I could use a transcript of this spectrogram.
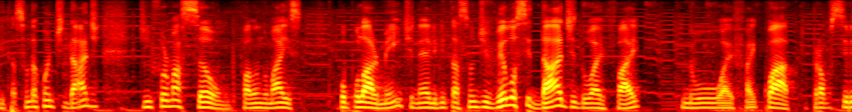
limitação da quantidade de informação, falando mais popularmente, né, limitação de velocidade do Wi-Fi no Wi-Fi 4. Para você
